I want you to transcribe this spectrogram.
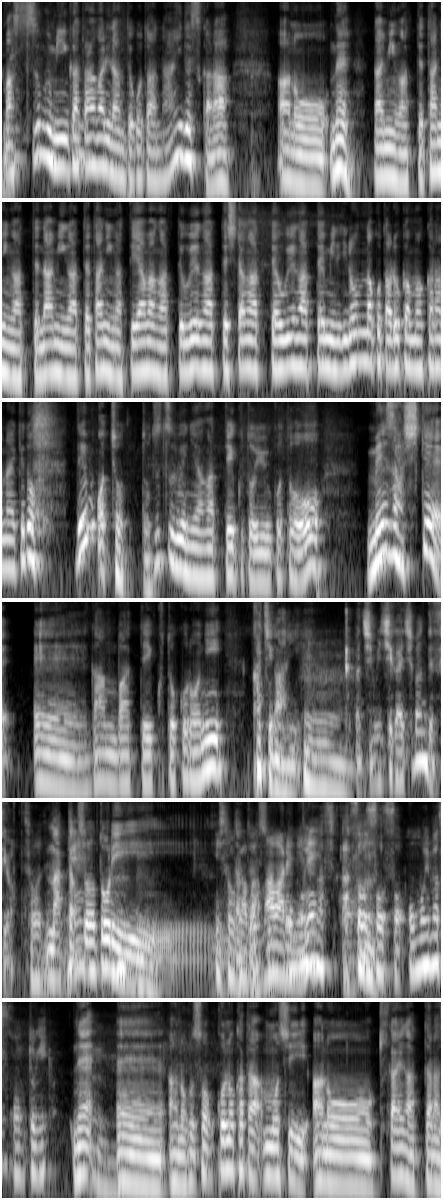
まっすぐ右肩上がりなんてことはないですから、あのね、波があって、谷があって、波があって、谷があって、山があって、上があって、下があって、上があって、いろんなことあるかもわからないけど、でもちょっとずつ上に上がっていくということを目指して、えー頑張っていくところに価値があり、あ。うん。やっぱ地道が一番ですよ。そうですね。全くその通り急がば回れでね思いま。す。あ、そうそうそう。思います、本当に。ね、えーあの、そ、この方、もし、あの、機会があったら、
